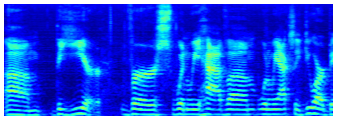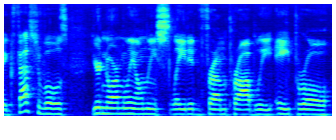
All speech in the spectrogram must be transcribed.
um, the year. Versus when we have um, when we actually do our big festivals, you're normally only slated from probably April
